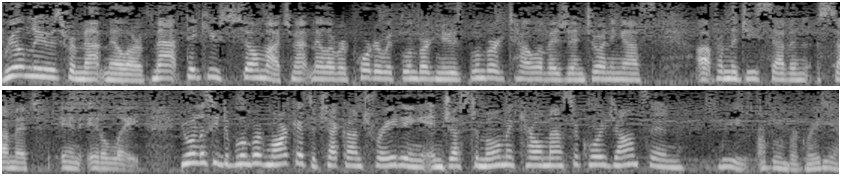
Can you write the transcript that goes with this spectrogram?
Real news from Matt Miller. Matt, thank you so much. Matt Miller, reporter with Bloomberg News, Bloomberg Television, joining us uh, from the G7 summit in Italy. You are listening to Bloomberg Markets, a check on trading. In just a moment, Carol Massar, Cory Johnson. We are Bloomberg Radio.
